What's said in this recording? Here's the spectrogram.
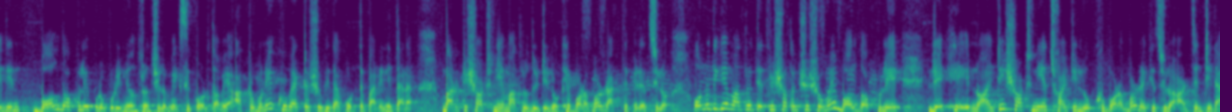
এদিন বল দখলে পুরোপুরি নিয়ন্ত্রণ ছিল মেক্সিকোর, তবে আক্রমণে খুব একটা সুবিধা করতে পারেনি তারা। বারোটি শট নিয়ে মাত্র দুইটি লক্ষ্যে বরাবর রাখতে পেরেছিল। অন্যদিকে মাত্র তেত্রিশ শতাংশ সময় বল দখলে রেখে নয়টি শট নিয়ে ছয়টি লক্ষ্য বরাবর রেখেছিল আর্জেন্টিনা।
